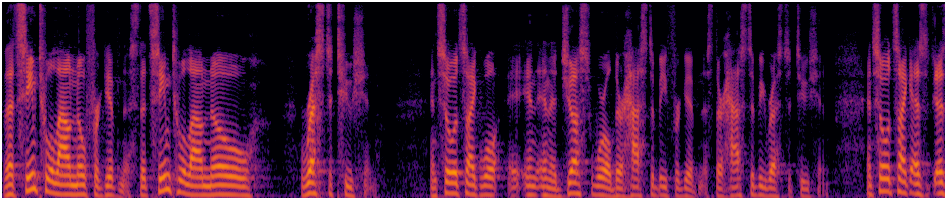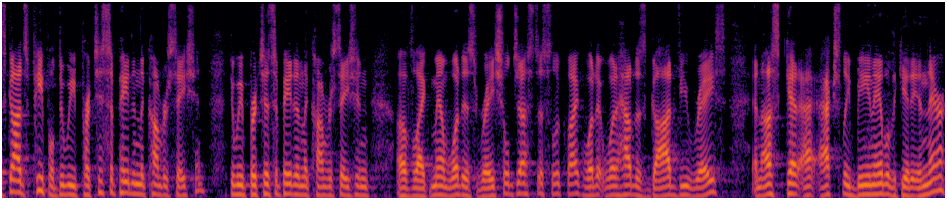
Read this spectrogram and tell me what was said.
that seem to allow no forgiveness, that seem to allow no restitution. And so it's like, well, in, in a just world, there has to be forgiveness, there has to be restitution. And so it's like, as, as God's people, do we participate in the conversation? Do we participate in the conversation of, like, man, what does racial justice look like? What, what, how does God view race? And us get actually being able to get in there?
